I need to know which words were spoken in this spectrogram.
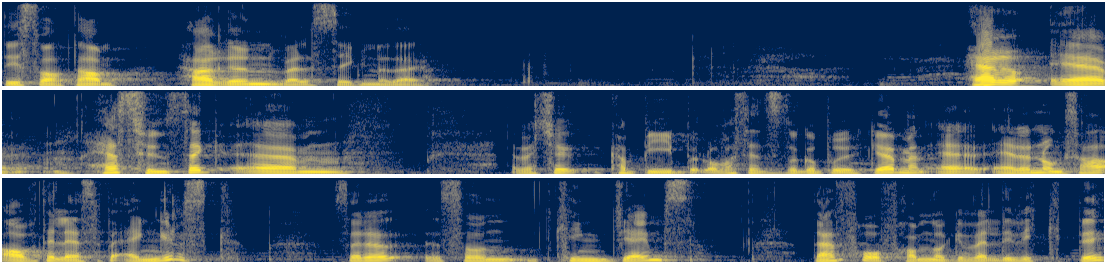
De svarte ham, 'Herren velsigne deg'. Her, eh, her syns jeg eh, Jeg vet ikke hva bibeloversettelse dere bruker, men er, er, det noen som av og til leser på engelsk, så er det sånn King James. Den får fram noe veldig viktig.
